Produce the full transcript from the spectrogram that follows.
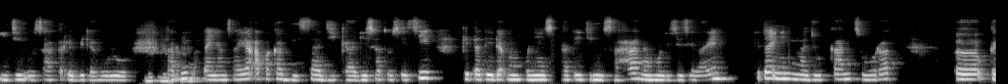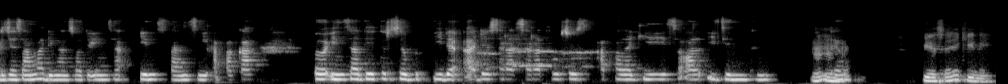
izin usaha terlebih dahulu. Mm-hmm. Tapi pertanyaan saya, apakah bisa jika di satu sisi kita tidak mempunyai surat izin usaha, namun di sisi lain kita ingin mengajukan surat uh, kerjasama dengan suatu instansi, apakah uh, instansi tersebut tidak ada syarat-syarat khusus, apalagi soal izin? Mm-hmm. Biasanya gini,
